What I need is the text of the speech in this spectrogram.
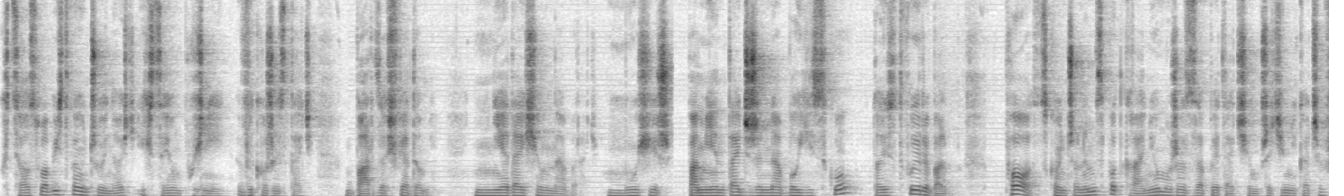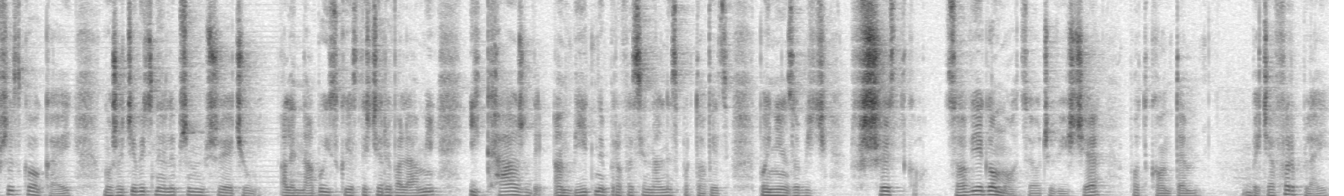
Chcę osłabić Twoją czujność i chcę ją później wykorzystać bardzo świadomie. Nie daj się nabrać. Musisz pamiętać, że na boisku to jest Twój rywal. Po skończonym spotkaniu możesz zapytać się przeciwnika, czy wszystko ok, możecie być najlepszymi przyjaciółmi, ale na boisku jesteście rywalami i każdy ambitny, profesjonalny sportowiec powinien zrobić wszystko, co w jego mocy, oczywiście pod kątem bycia fair play,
